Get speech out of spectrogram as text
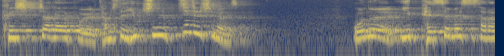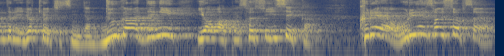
그 십자가의 보혈 당신의 육신을 찢으시면서 오늘 이 베세메스 사람들은 이렇게 외쳤습니다. 누가 능히 여호와 앞에 설 수 있을까? 그래요. 우리는 설 수 없어요.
